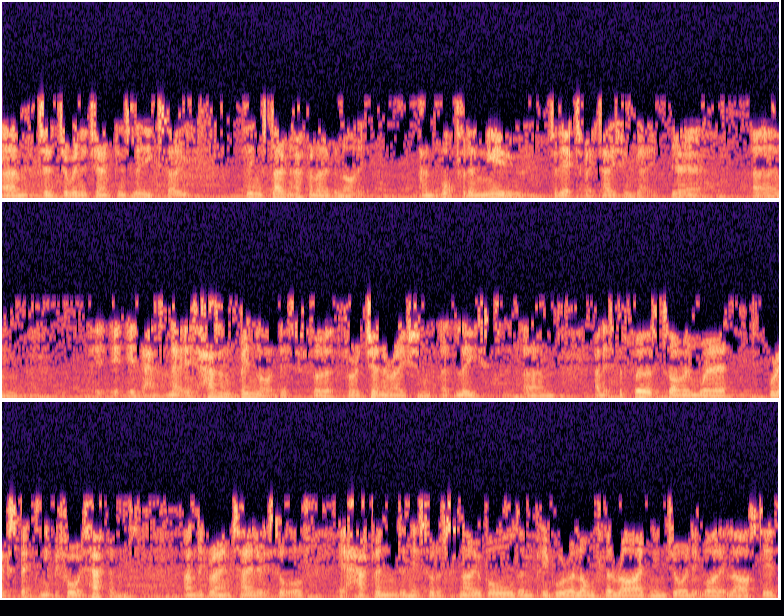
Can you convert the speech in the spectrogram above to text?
um, to, to win a Champions League. So things don't happen overnight. And Watford are new to the expectation game. Yeah. Um, it, it, has ne- it hasn't been like this for, for a generation at least, um, and it's the first time where we're expecting it before it's happened. Under Graham Taylor, it sort of it happened and it sort of snowballed, and people were along for the ride and enjoyed it while it lasted.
